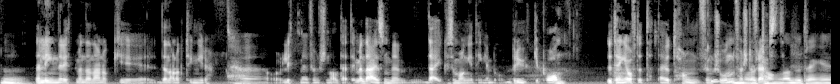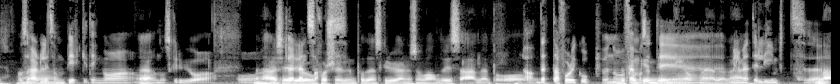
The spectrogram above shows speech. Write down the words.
Mm. Den ligner litt, men den er nok, den er nok tyngre. Ja. Og litt mer funksjonalitet. Men det er jo som, det er jo ikke så mange ting jeg bruker på den. Du trenger ofte Det er jo tangfunksjonen, først og fremst. tanga du trenger. Og så er det litt sånn pirketing og, og Ja. noe skru og, og Men her ser du jo forskjellen på den skrueren som vanligvis er med på Ja, dette får du ikke opp noe Du får ikke en 75 binding opp millimeter limt. eh, Nei.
